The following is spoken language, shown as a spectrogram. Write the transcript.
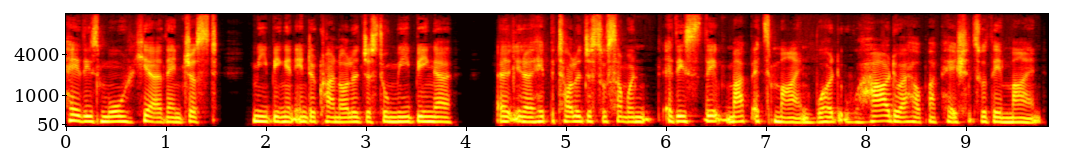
Hey, there's more here than just me being an endocrinologist or me being a, a you know, hepatologist or someone. It is the, my, it's mine. What, how do I help my patients with their mind?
